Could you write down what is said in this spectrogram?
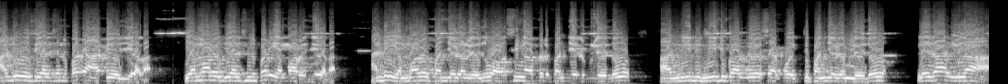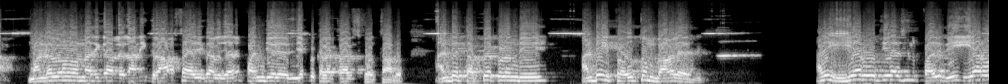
ఆర్డీఓ చేయాల్సిన పని ఆర్డీఓ చేయాలా. ఎంఆర్ఓ చేయాల్సిన పని ఎంఆర్ఓ చేయాలా. అంటే ఎంఆర్ఓ పనిచేయడం లేదు హౌసింగ్ ఆఫీసర్ పనిచేయడం లేదు ఆ నీటి నీటిపారుదల శాఖ వ్యక్తి పనిచేయడం లేదు లేదా ఇలా మండలంలో ఉన్న అధికారులు కానీ గ్రామ స్థాయి అధికారులు కానీ పనిచేయలేదని చెప్పి కలెక్టర్ ఆఫీస్కి వస్తున్నారు. అంటే తప్పు ఎక్కడుంది? అంటే ఈ ప్రభుత్వం బాగలేదని అదే ఈఆర్ఓ చేయాల్సిన పరిధి ఈఆర్ఓ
